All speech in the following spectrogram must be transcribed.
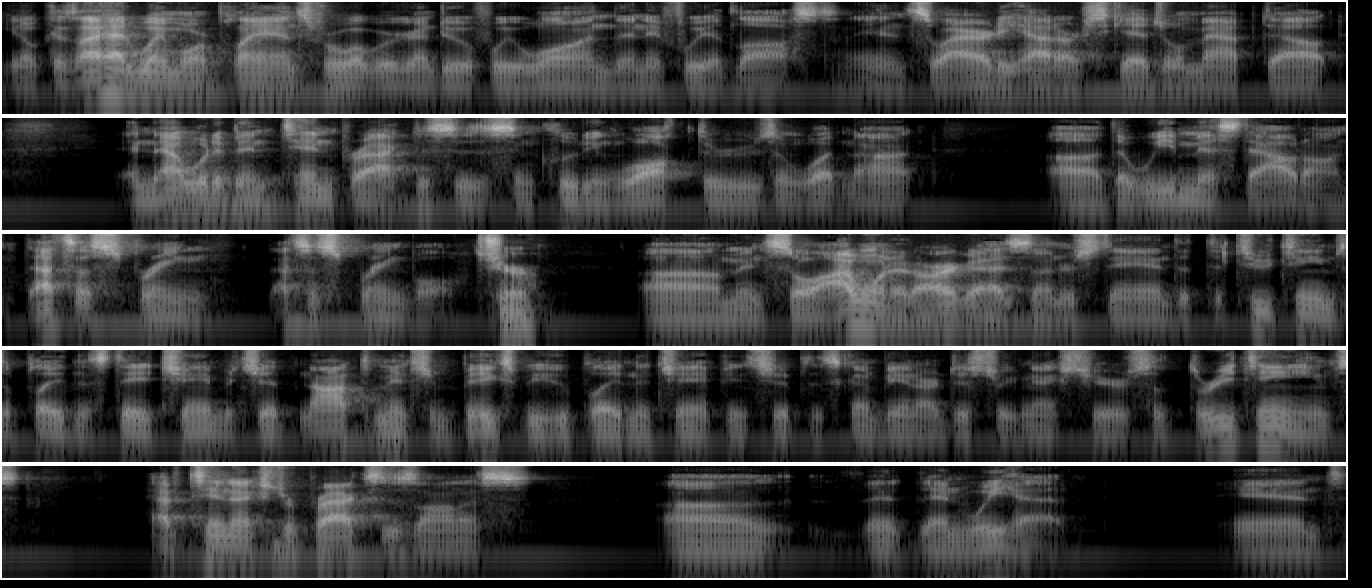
you know because I had way more plans for what we were going to do if we won than if we had lost. And so I already had our schedule mapped out and that would have been 10 practices including walkthroughs and whatnot uh, that we missed out on. That's a spring that's a spring ball. Sure um, and so I wanted our guys to understand that the two teams that played in the state championship not to mention Bixby who played in the championship that's going to be in our district next year so three teams have 10 extra practices on us uh, than, than we had and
